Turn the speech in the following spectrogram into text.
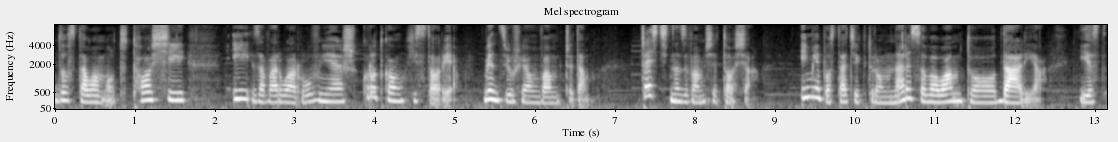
dostałam od Tosi i zawarła również krótką historię, więc już ją Wam czytam. Cześć, nazywam się Tosia. Imię postaci, którą narysowałam, to Dalia. Jest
